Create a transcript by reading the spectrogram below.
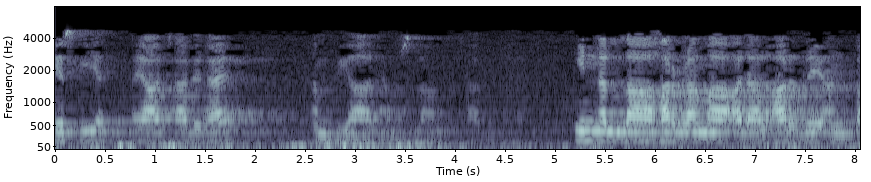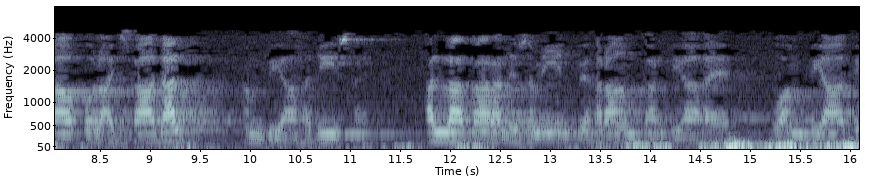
کس کی حیات ثابت ہے، انبیاء علیہ السلام ثابت ہے۔ ان اللہ حرم الارض انتاق الاجساد الانبیاء، حدیث ہے۔ اللہ تعالیٰ نے زمین پہ حرام کر دیا ہے، وہ انبیاء کے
